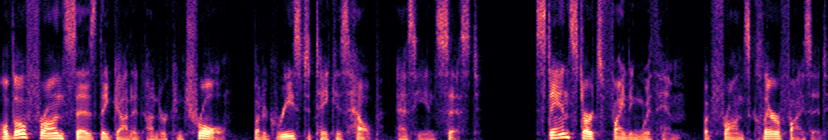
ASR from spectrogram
Although Franz says they got it under control, but agrees to take his help as he insists. Stan starts fighting with him, but Franz clarifies it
